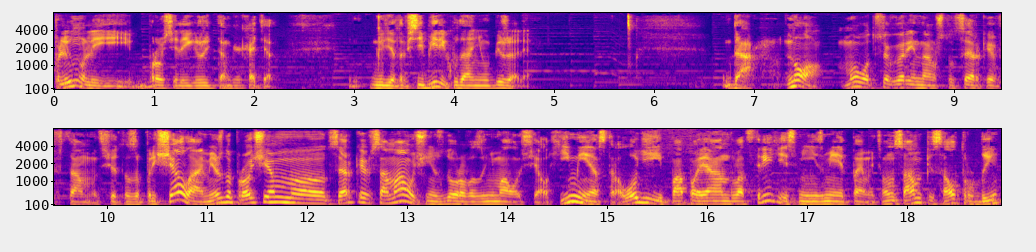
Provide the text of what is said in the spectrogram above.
плюнули и бросили их жить там, как хотят. Где-то в Сибири, куда они убежали. Да, но мы вот все говорим нам, что церковь там все это запрещала, а между прочим, э, церковь сама очень здорово занималась алхимией, астрологией. Папа Иоанн 23, если не изменяет память, он сам писал труды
